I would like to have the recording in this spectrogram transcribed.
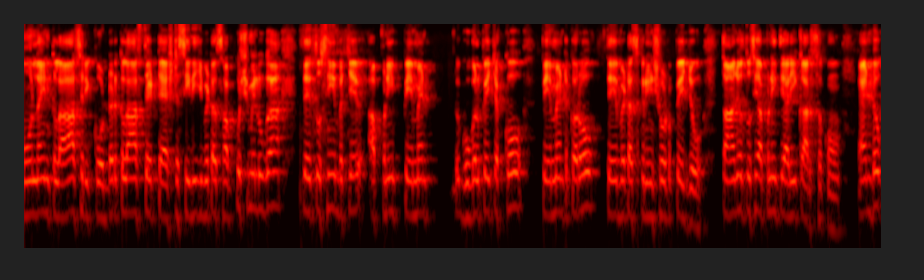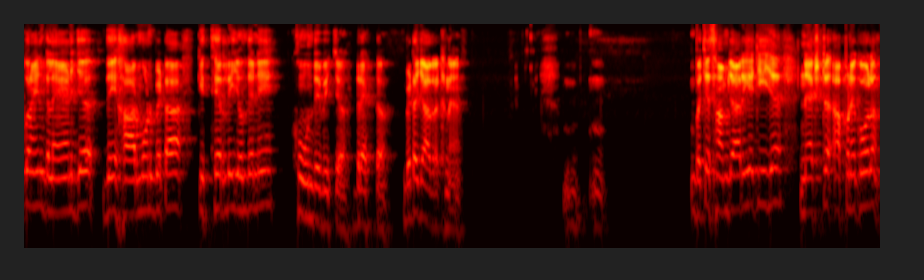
ਆਨਲਾਈਨ ਕਲਾਸ ਰਿਕਾਰਡਡ ਕਲਾਸ ਤੇ ਟੈਸਟ ਸੀਰੀਜ਼ ਬੇਟਾ ਸਭ ਕੁਝ ਮਿਲੂਗਾ ਤੇ ਤੁਸੀਂ ਬੱਚੇ ਆਪਣੀ ਪੇਮੈਂਟ ਗੂਗਲ ਪੇ ਚੱਕੋ ਪੇਮੈਂਟ ਕਰੋ ਤੇ ਬੇਟਾ ਸਕਰੀਨਸ਼ਾਟ ਭੇਜੋ, ਤਾਂ ਜੋ ਤੁਸੀਂ ਆਪਣੀ ਤਿਆਰੀ ਕਰ ਸਕੋ। ਐਂਡੋਕਰਾਈਨ ਗਲੈਂਡਜ਼ ਦੇ ਹਾਰਮੋਨ ਬੇਟਾ ਕਿੱਥੇ ਰਿਲੀਜ਼ ਹੁੰਦੇ ਨੇ? ਖੂਨ ਦੇ ਵਿੱਚ ਡਾਇਰੈਕਟ ਬੇਟਾ ਯਾਦ ਰੱਖਣਾ ਹੈ। ਬੱਚੇ ਸਮਝ ਆ ਰਹੀ ਹੈ ਚੀਜ਼। ਨੈਕਸਟ ਆਪਣੇ ਕੋਲ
